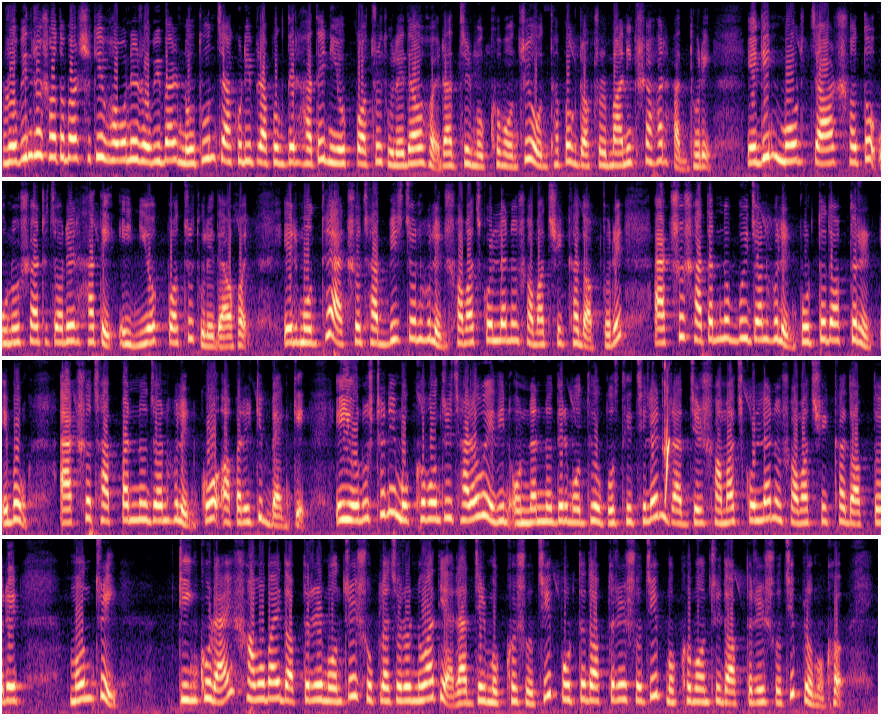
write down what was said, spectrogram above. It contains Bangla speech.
রবীন্দ্র শতবার্ষিকী ভবনে রবিবার নতুন চাকরি প্রাপকদের হাতে নিয়োগপত্র তুলে দেওয়া হয় রাজ্যের মুখ্যমন্ত্রী অধ্যাপক ডক্টর মানিক সাহার হাত ধরে। এদিন মোট চার শত উনষাট জনের হাতে এই নিয়োগপত্র তুলে দেওয়া হয়। এর মধ্যে একশো ছাব্বিশ জন হলেন সমাজ কল্যাণ ও সমাজ শিক্ষা দপ্তরে, একশো সাতানব্বই জন হলেন পূর্ত দপ্তরের এবং একশো ছাপ্পান্ন জন হলেন কো অপারেটিভ ব্যাংকে। এই অনুষ্ঠানে মুখ্যমন্ত্রী ছাড়াও এদিন অন্যান্যদের মধ্যে উপস্থিত ছিলেন রাজ্যের সমাজ কল্যাণ ও সমাজ শিক্ষা দপ্তরের মন্ত্রী টিঙ্কু রায় সমবায় দপ্তরের মন্ত্রী শুক্লাচরণ নোয়াতিয়া, রাজ্যের মুখ্য সচিব, পূর্ত দপ্তরের সচিব, মুখ্যমন্ত্রী দপ্তরের সচিব প্রমুখ।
